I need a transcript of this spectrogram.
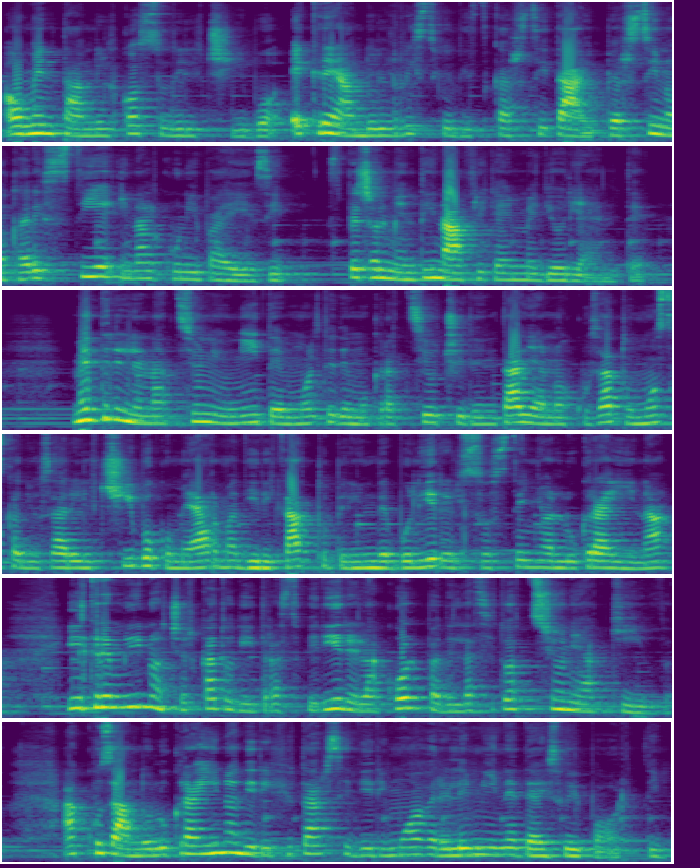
aumentando il costo del cibo e creando il rischio di scarsità e persino carestie in alcuni paesi, specialmente in Africa e in Medio Oriente. Mentre le Nazioni Unite e molte democrazie occidentali hanno accusato Mosca di usare il cibo come arma di ricatto per indebolire il sostegno all'Ucraina, il Cremlino ha cercato di trasferire la colpa della situazione a Kiev, accusando l'Ucraina di rifiutarsi di rimuovere le mine dai suoi porti.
